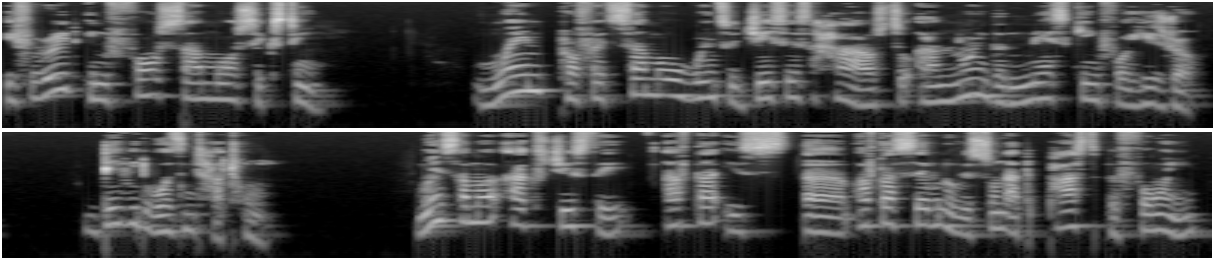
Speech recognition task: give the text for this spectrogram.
If you read in 4 Samuel 16, when Prophet Samuel went to Jesse's house to anoint the next king for Israel, David wasn't at home. When Samuel asked Jesse after his um, after seven of his sons had passed before him,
